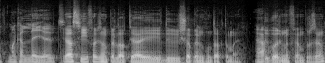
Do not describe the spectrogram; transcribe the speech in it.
at man kan leie ut. Ja, si f.eks. at jeg, du kjøper en kontrakt av meg. Ja. Du går inn med 5 mm.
